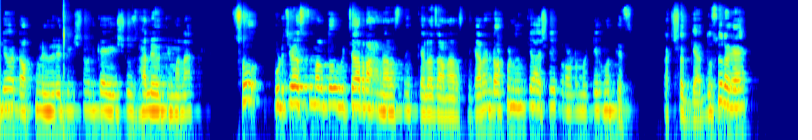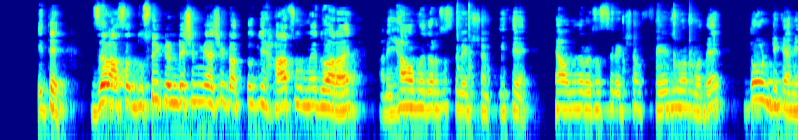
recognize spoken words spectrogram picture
किंवा डॉक्युमेंट व्हेरिफिकेशन काही इश्यू झाले होते म्हणा. सो पुढच्या वेळेस तुम्हाला तो विचार राहणारच नाही केला जाणारच नाही. कारण डॉक्युमेंट तुमचे असे प्रॉब्लेमॅटिक होतेच. लक्षात घ्या. दुसरं काय? इथे. जर असं दुसरी कंडिशन मी अशी टाकतो की हाच उमेदवार आहे आणि ह्या उमेदवाराचं सिलेक्शन इथे. ह्या उमेदवाराचं सिलेक्शन फेज वनमध्ये दोन ठिकाणी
